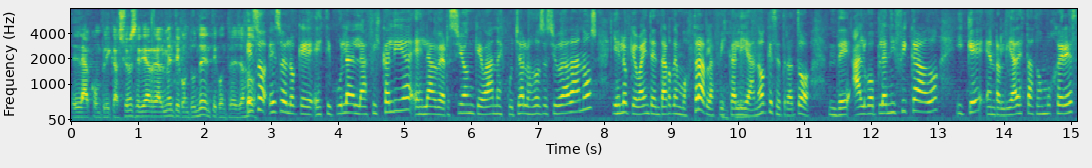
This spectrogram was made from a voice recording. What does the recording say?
la complicación sería realmente contundente contra ellas dos. Eso, eso es lo que estipula la Fiscalía, es la versión que van a escuchar los 12 ciudadanos y es lo que va a intentar demostrar la Fiscalía, ¿no? Que se trató de algo planificado y que en realidad estas dos mujeres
